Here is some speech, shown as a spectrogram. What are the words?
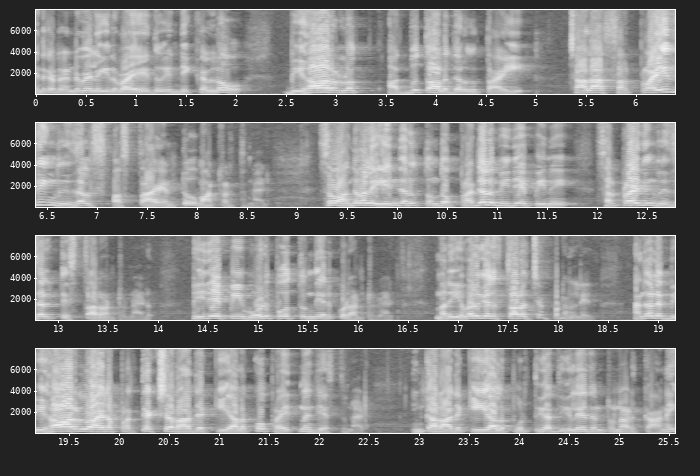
ఎందుకంటే రెండు వేల ఇరవై ఐదు ఎన్నికల్లో బీహార్లో అద్భుతాలు జరుగుతాయి. చాలా సర్ప్రైజింగ్ రిజల్ట్స్ వస్తాయంటూ మాట్లాడుతున్నాడు. సో అందువల్ల ఏం జరుగుతుందో ప్రజలు బీజేపీని సర్ప్రైజింగ్ రిజల్ట్ ఇస్తారు అంటున్నాడు. బీజేపీ ఓడిపోతుంది అని కూడా అంటున్నాడు. మరి ఎవరు గెలుస్తారో చెప్పడం లేదు. అందువల్ల బీహార్లో ఆయన ప్రత్యక్ష రాజకీయాలకు ప్రయత్నం చేస్తున్నాడు. ఇంకా రాజకీయాలు పూర్తిగా దిగలేదంటున్నాడు. కానీ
